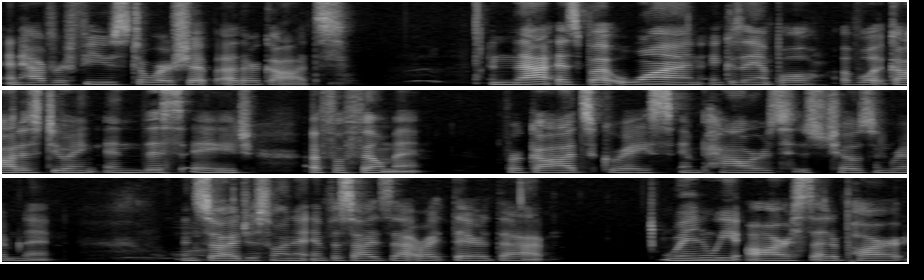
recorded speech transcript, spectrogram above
and have refused to worship other gods. And that is but one example of what God is doing in this age of fulfillment. For God's grace empowers his chosen remnant. And so I just want to emphasize that right there that when we are set apart,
